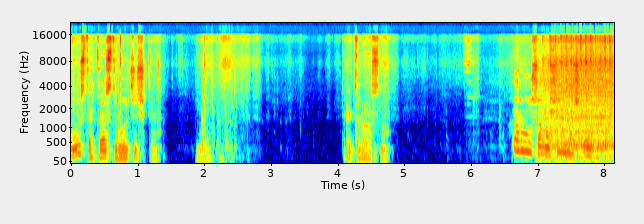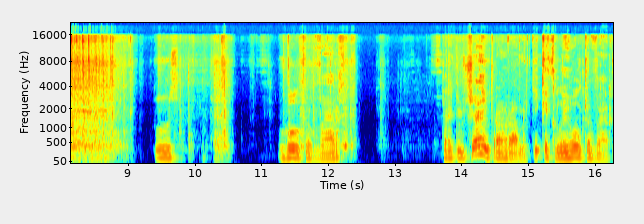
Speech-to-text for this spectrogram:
Ось така строчечка. Прекрасно. Хороша машиночка. Ось. Голка вверх. Переключаємо програми тільки коли голка вверх.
